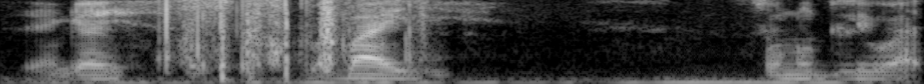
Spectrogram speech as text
so yan guys. Bye bye sunod liwat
